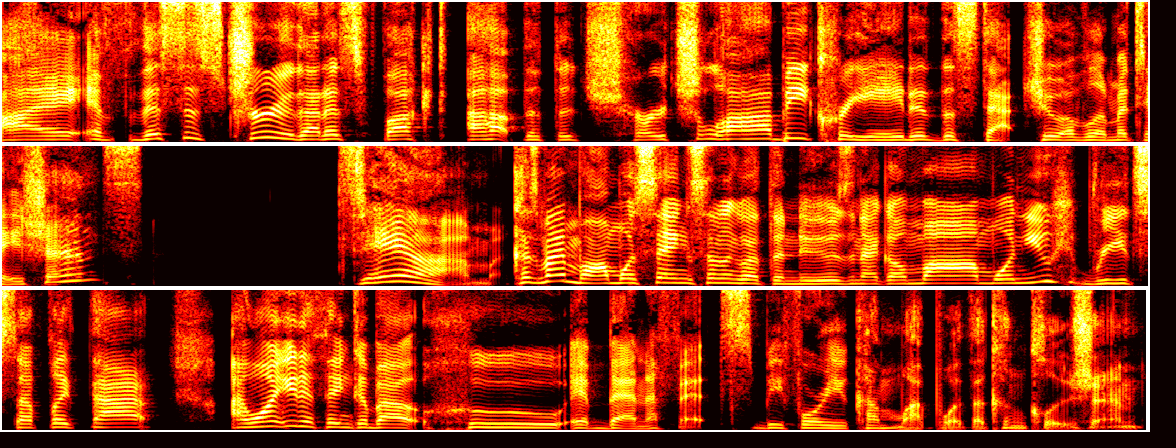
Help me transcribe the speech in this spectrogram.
I if this is true, that is fucked up that the church lobby created the statute of limitations. Damn. Because my mom was saying something about the news, and I go, Mom, when you read stuff like that, I want you to think about who it benefits before you come up with a conclusion.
